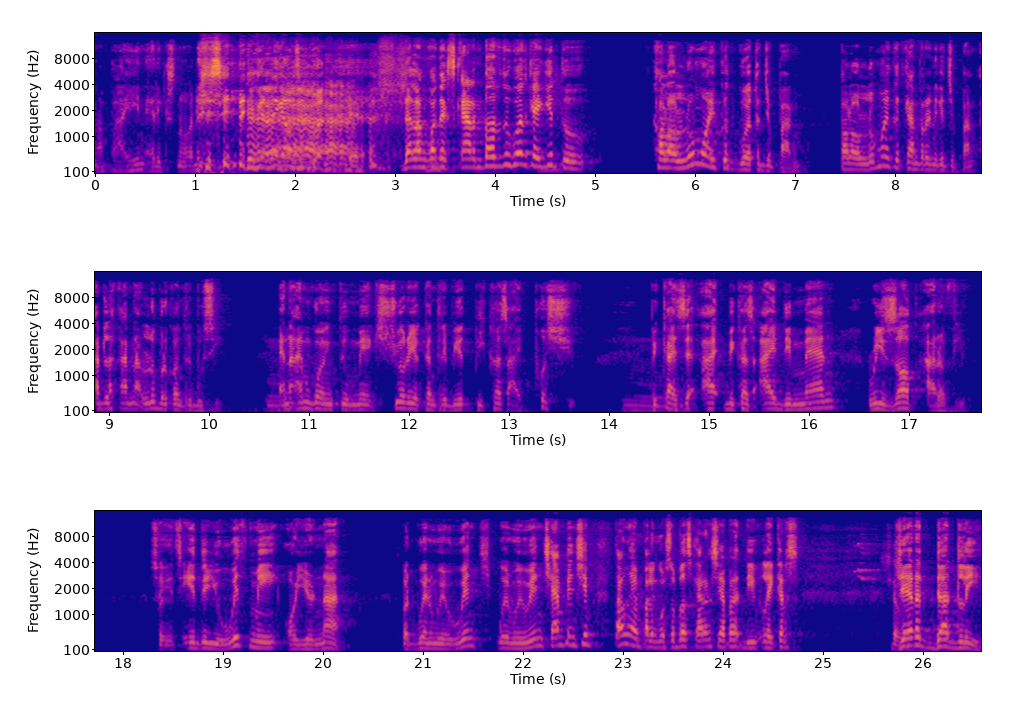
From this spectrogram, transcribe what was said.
ngapain Eric Snow ada di sini? Ngerti nggak maksud gue? Dalam konteks kantor tuh gue kayak gitu. Kalau lu mau ikut gue ke Jepang, kalau lu mau ikut kantor ini ke Jepang adalah karena lu berkontribusi. And I'm going to make sure you contribute because I push you. Because I because I demand result out of you. So it's either you with me or you're not. But when we win when we win championship, tahu nggak yang paling gue sebel sekarang siapa di Lakers? Jared Dudley.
